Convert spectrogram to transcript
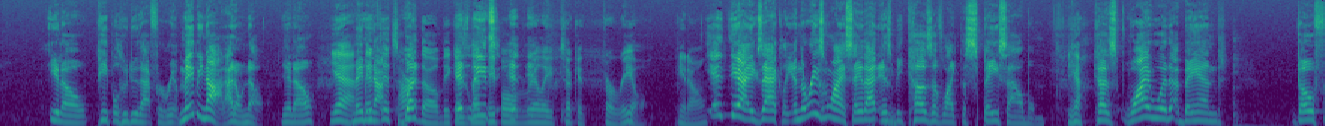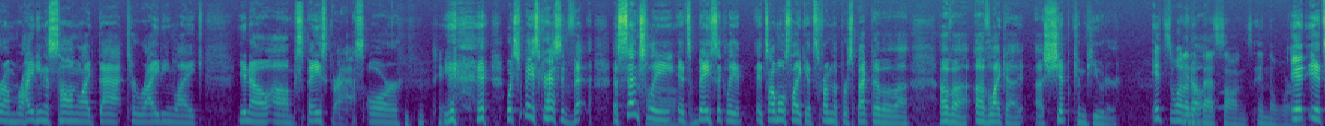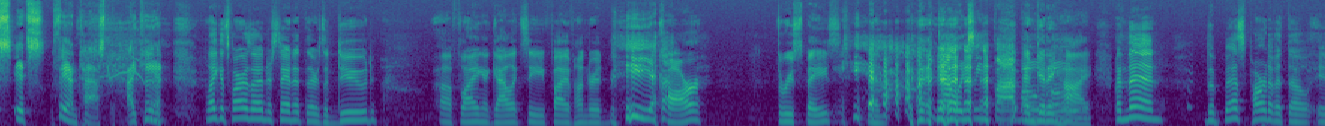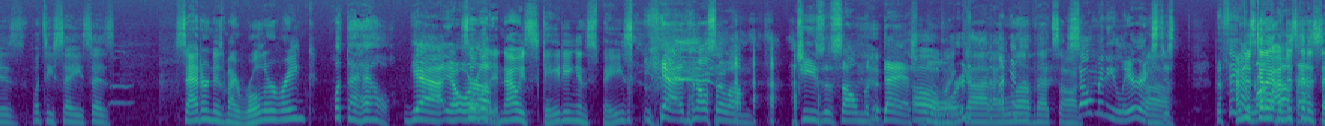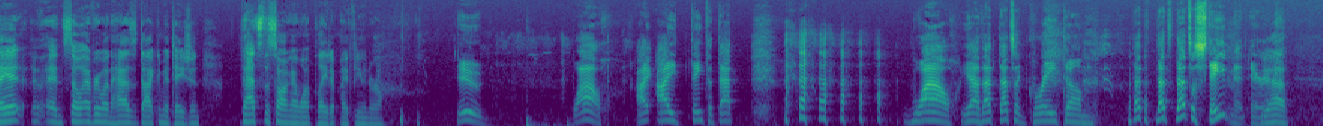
you know people who do that for real maybe not i don't know you know Yeah. maybe it- not It's hard but though because it then leads- people it- it- really took it for real. You know. it- yeah exactly and the reason why i say that is mm-hmm. because of like the space album Yeah. Because why would a band go from writing a song like that to writing like, you know, um, space grass or which space grass ev- essentially it's basically it's almost like it's from the perspective of a of a of like a, a ship computer. It's one You of know, the best songs in the world. It it's it's fantastic. I can't like as far as I understand it, there's a dude uh, flying a Galaxy 500 yeah. car through space and, Galaxy Five and getting oh oh. high. And then the best part of it though is what's he say? He says Saturn is my roller rink. What the hell? Yeah, yeah, or so what? um, now he's skating in space. yeah, and then also um, Jesus on the dashboard. Oh my god, I love that song. so many lyrics. Uh, just the thing. I'm just gonna I'm just gonna say it, and so everyone has documentation. That's the song I want played at my funeral. dude. Wow, I I think that that. wow, yeah that that's a great um, that that's that's a statement, Eric. Yeah,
